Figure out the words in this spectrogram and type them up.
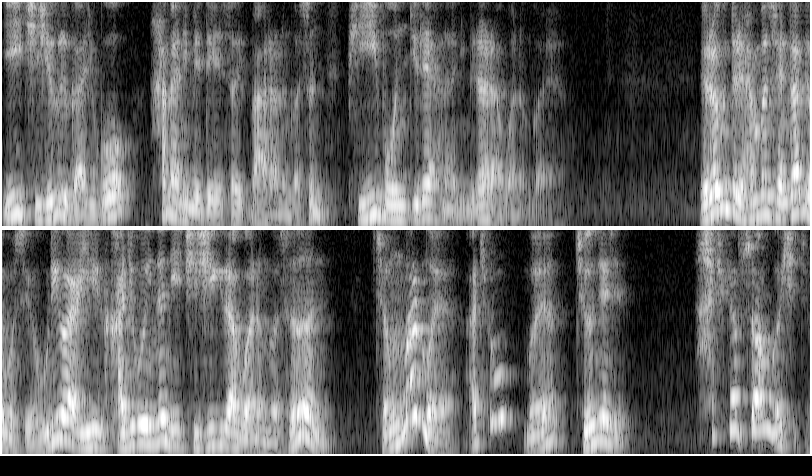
이 지식을 가지고 하나님에 대해서 말하는 것은 비본질의 하나님이라고 하는 거예요. 여러분들이 한번 생각해 보세요. 우리가 이 가지고 있는 이 지식이라고 하는 것은 정말 뭐예요? 아주 뭐예요? 정해진 아주 협소한 것이죠.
